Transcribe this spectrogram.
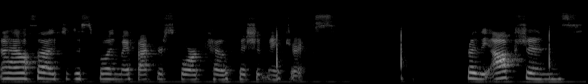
And I also like to display my factor score coefficient matrix. For the options,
